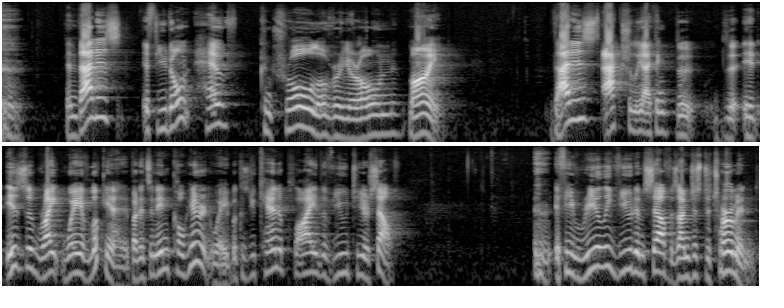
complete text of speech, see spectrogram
and that is if you don't have control over your own mind. That is actually, I think, the, the, it is a right way of looking at it, but it's an incoherent way because you can't apply the view to yourself. if he really viewed himself as I'm just determined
